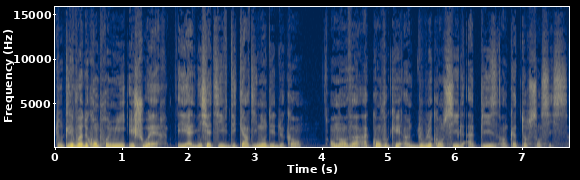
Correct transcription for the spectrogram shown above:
Toutes les voies de compromis échouèrent, et à l'initiative des cardinaux des deux camps, on en vint à convoquer un double concile à Pise en 1406.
